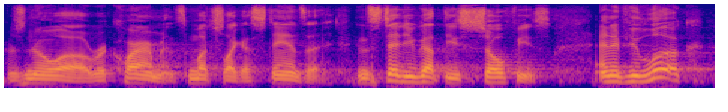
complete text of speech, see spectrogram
There's no uh, requirements, much like a stanza. Instead, you've got these strophes. And if you look,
